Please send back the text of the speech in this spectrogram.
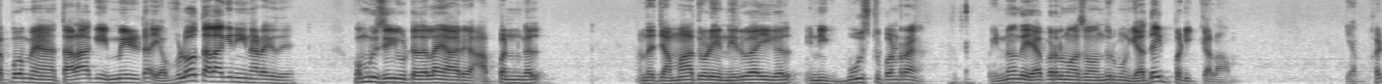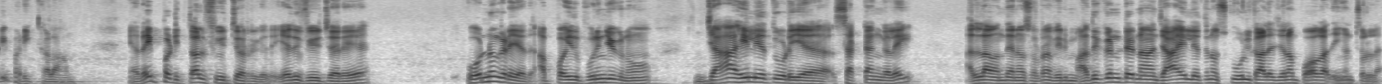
எப்போவுமே தலாக்கு இம்மீடியட்டாக எவ்வளோ தலாக்கு நீங்கள் நடக்குது? கொம்பு செய்ய விட்டதெல்லாம் யார்? அப்பன்கள். அந்த ஜமாத்துடைய நிர்வாகிகள் இன்றைக்கி பூஸ்ட் பண்ணுறாங்க இன்னும் இந்த ஏப்ரல் மாதம் வந்துருப்போம் எதை படிக்கலாம்? எப்படி படிக்கலாம்? எதை படித்தால் ஃப்யூச்சர் இருக்குது? எது ஃப்யூச்சரு ஒன்றும் கிடையாது. அப்போ இது புரிஞ்சுக்கணும். ஜாகிலியத்துடைய சட்டங்களை எல்லாம் வந்து என்ன சொல்கிறேன் விரும்பி அதுக்குன்ட்டு நான் ஜாகிலியத்துனா ஸ்கூல் காலேஜெல்லாம் போகாதீங்கன்னு சொல்ல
